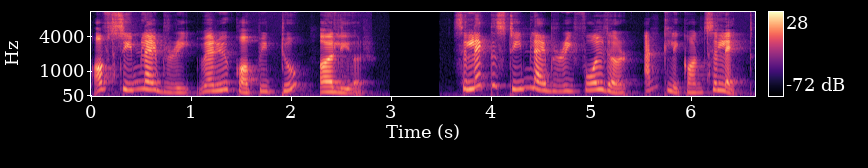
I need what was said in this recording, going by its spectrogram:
of Steam Library where you copied to earlier. Select the Steam Library folder and click on Select.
